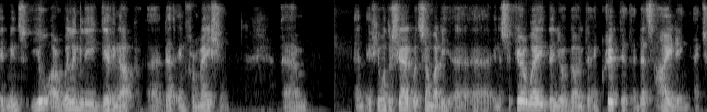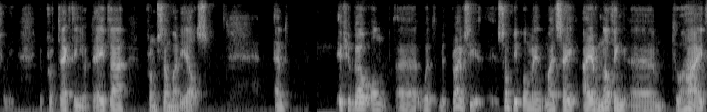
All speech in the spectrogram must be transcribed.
it means you are willingly giving up uh, that information. Um, and if you want to share it with somebody uh, uh, in a secure way, then you're going to encrypt it. And that's hiding, actually. You're protecting your data from somebody else. And if you go on uh, with, with privacy, some people may, might say, I have nothing um, to hide.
